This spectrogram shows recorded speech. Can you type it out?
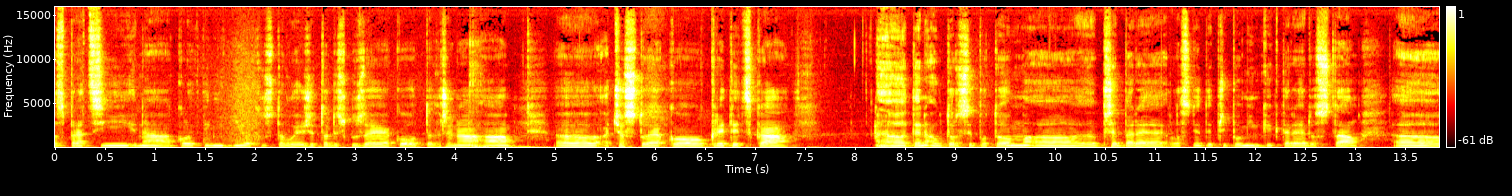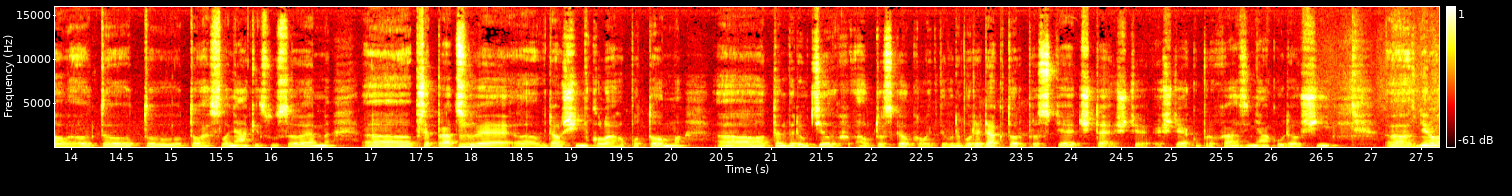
s prací na kolektivních dílech ústavu je, že ta diskuze je jako otevřená a, a často jako kritická. Ten autor si potom přebere vlastně ty připomínky, které dostal, to, to, to heslo nějakým způsobem přepracuje, hmm. v dalším kole ho potom ten vedoucí autorského kolektivu nebo redaktor prostě čte, ještě, ještě jako prochází nějakou další Eh, změnu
